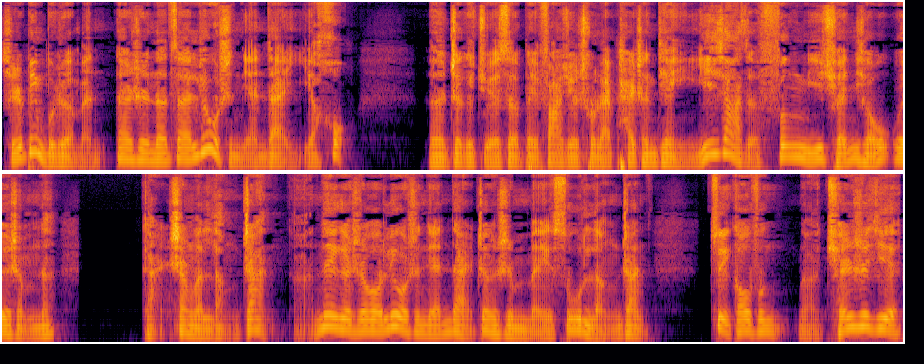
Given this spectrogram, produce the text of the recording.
其实并不热门，但是呢，在六十年代以后，呃，这个角色被发掘出来拍成电影，一下子风靡全球。为什么呢？赶上了冷战啊，那个时候六十年代正是美苏冷战。最高峰啊！全世界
